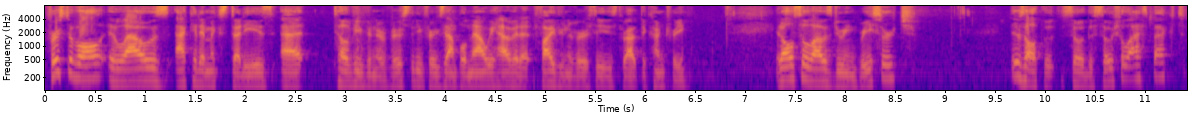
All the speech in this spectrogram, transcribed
First of all, it allows academic studies at Tel Aviv University, for example, now we have it at five universities throughout the country. It also allows doing research. There's also the social aspect,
